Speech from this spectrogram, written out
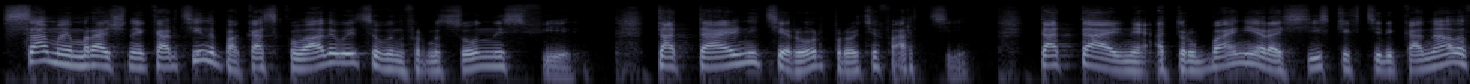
Самая мрачная картина пока складывается в информационной сфере. Тотальный террор против Арти. Тотальное отрубание российских телеканалов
